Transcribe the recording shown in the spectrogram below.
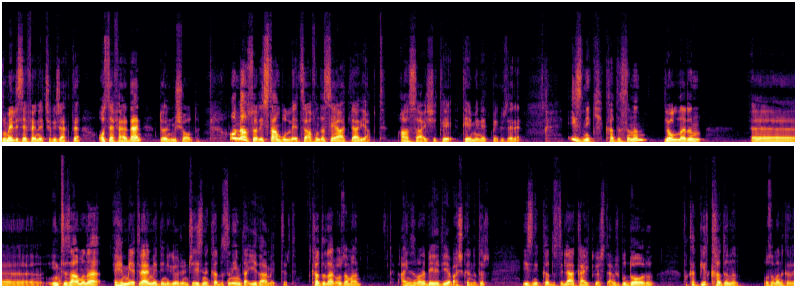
Rumeli seferine çıkacaktı. O seferden dönmüş oldu. Ondan sonra İstanbul ve etrafında seyahatler yaptı. Asayişi te- temin etmek üzere. İznik kadısının yolların e, intizamına ehemmiyet vermediğini görünce İznik kadısını imda, idam ettirdi. Kadılar o zaman aynı zamanda belediye başkanıdır. İznik kadısı lakayt göstermiş. Bu doğru. Fakat bir kadının o zamana kadar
